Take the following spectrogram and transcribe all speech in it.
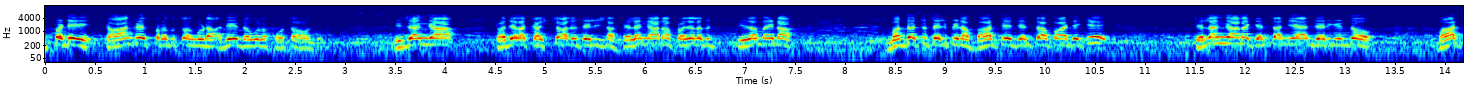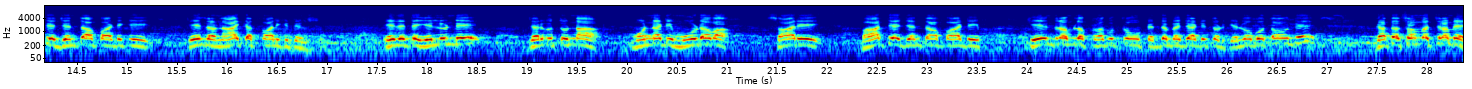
ఇప్పటి కాంగ్రెస్ ప్రభుత్వం కూడా అదే దవ్వులో పోతూ ఉంది. నిజంగా ప్రజల కష్టాలు తెలిసిన తెలంగాణ ప్రజలకు నిజమైన మద్దతు తెలిపిన భారతీయ జనతా పార్టీకి తెలంగాణకు ఎంత అన్యాయం జరిగిందో భారతీయ జనతా పార్టీకి కేంద్ర నాయకత్వానికి తెలుసు. ఏదైతే ఎల్లుండి జరుగుతున్న మొన్నటి మూడవ సారి భారతీయ జనతా పార్టీ కేంద్రంలో ప్రభుత్వం పెద్ద మెజార్టీతో గెలవబోతూ ఉంది. గత సంవత్సరమే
